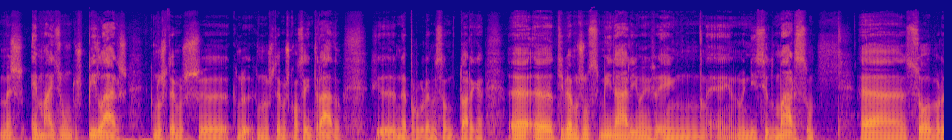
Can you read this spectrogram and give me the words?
mas é mais um dos pilares que nos temos, uh, que nos temos concentrado na programação de Torga. Tivemos um seminário em, em, no início de março uh, sobre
